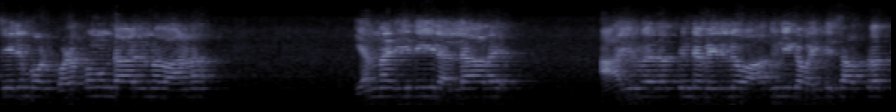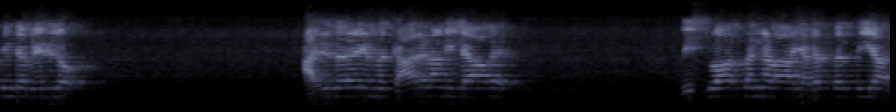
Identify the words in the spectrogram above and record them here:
ചേരുമ്പോൾ കുഴപ്പമുണ്ടാകുന്നതാണ് എന്ന രീതിയിലല്ലാതെ ആയുർവേദത്തിന്റെ പേരിലോ ആധുനിക വൈദ്യശാസ്ത്രത്തിന്റെ പേരിലോ അരുത് എന്ന് കാരണമില്ലാതെ വിശ്വാസങ്ങളായി അകത്തെത്തിയാൽ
